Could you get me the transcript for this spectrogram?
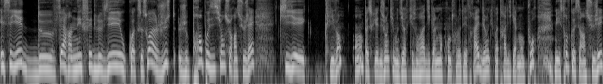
essayer de faire un effet de levier ou quoi que ce soit. Juste, je prends position sur un sujet qui est clivant, hein, parce qu'il y a des gens qui vont dire qu'ils sont radicalement contre le télétravail, des gens qui vont être radicalement pour, mais il se trouve que c'est un sujet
